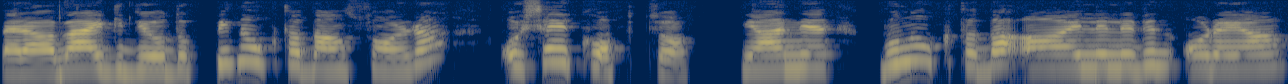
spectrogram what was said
Beraber gidiyorduk. Bir noktadan sonra o şey koptu. Yani bu noktada ailelerin oraya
